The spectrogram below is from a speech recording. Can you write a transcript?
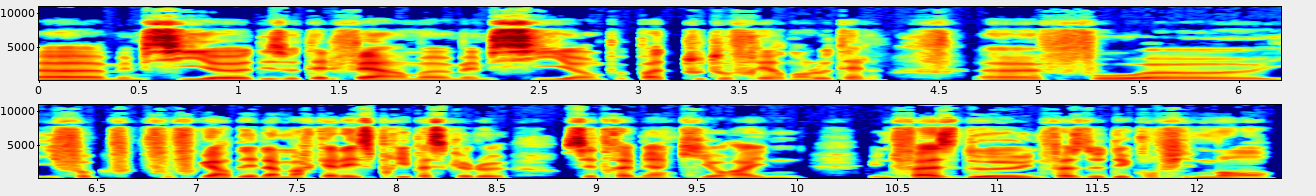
Euh, même si euh, des hôtels ferment, même si on peut pas tout offrir dans l'hôtel, euh, faut, il faut, faut, garder la marque à l'esprit parce que le, on sait très bien qu'il y aura une, une, phase 2, une phase de déconfinement,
